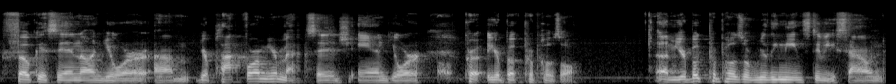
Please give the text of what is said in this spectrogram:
focus in on your um, your platform your message and your your book proposal. Um, your book proposal really needs to be sound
